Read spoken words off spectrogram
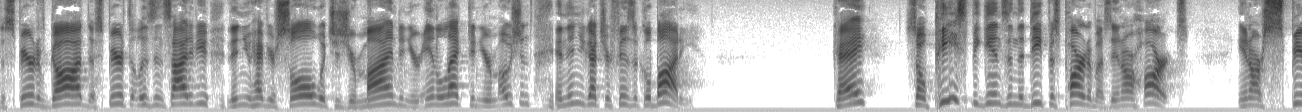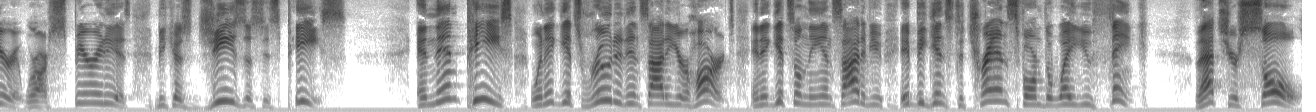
the spirit of God, the spirit that lives inside of you. Then you have your soul, which is your mind and your intellect and your emotions, and then you got your physical body. Okay? So peace begins in the deepest part of us, in our heart, in our spirit, where our spirit is, because Jesus is peace. And then peace, when it gets rooted inside of your heart and it gets on the inside of you, it begins to transform the way you think. That's your soul.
